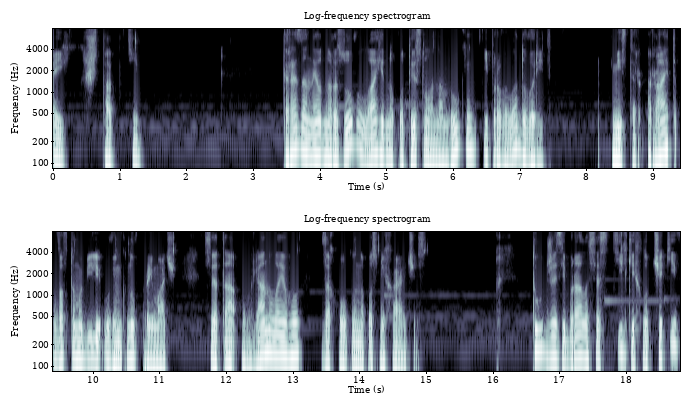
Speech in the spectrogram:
Ейхштадті. Тереза неодноразово лагідно потиснула нам руки і провела до воріт. Містер Райт в автомобілі увімкнув приймач. Свята оглянула його, захоплено посміхаючись. Тут же зібралося стільки хлопчаків,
